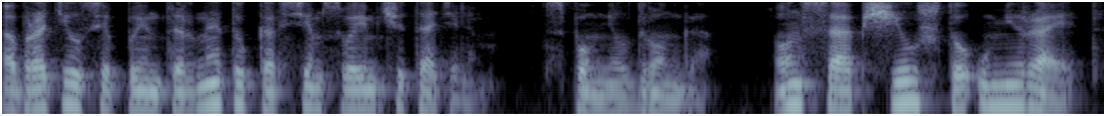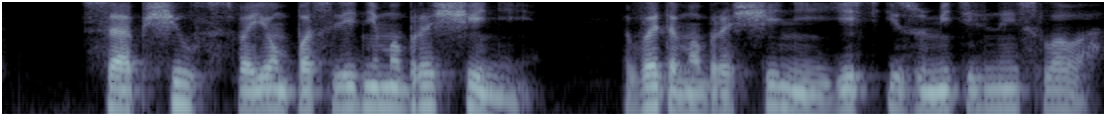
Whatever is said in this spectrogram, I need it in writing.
обратился по интернету ко всем своим читателям, вспомнил Дронга. Он сообщил, что умирает. Сообщил в своем последнем обращении. В этом обращении есть изумительные слова.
